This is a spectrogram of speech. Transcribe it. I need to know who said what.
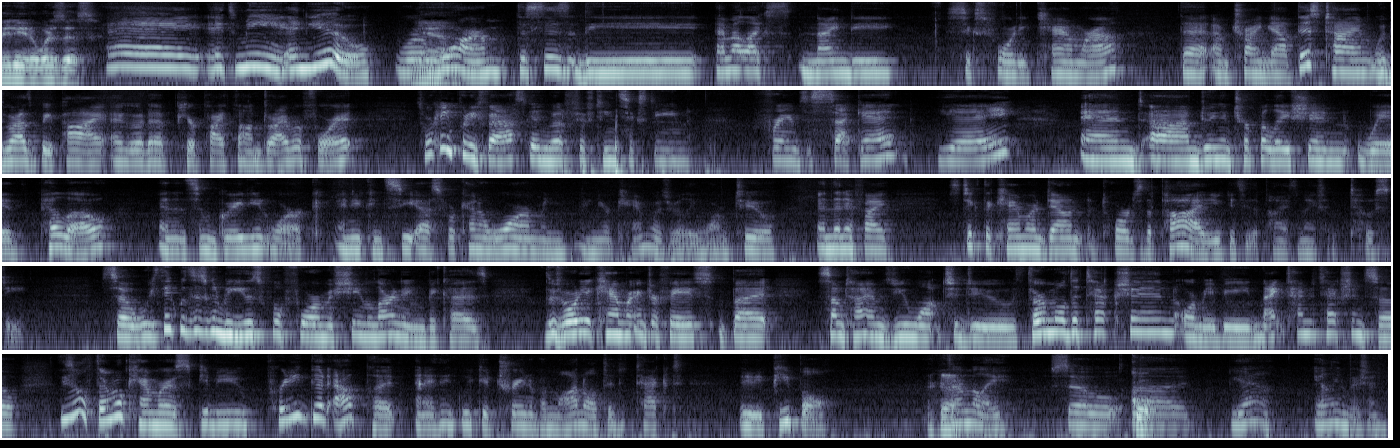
Speaker 1: Lady Ada, what is this?
Speaker 2: Hey, it's me and you. We're
Speaker 1: Yeah.
Speaker 2: warm. This is the MLX 90 640 camera that I'm trying out. This time with Raspberry Pi, I got a Pure Python driver for it. It's working pretty fast, getting about 15, 16 frames a second. Yay. And uh, I'm doing interpolation with Pillow and then some gradient work. And you can see us, we're kind of warm, and, and your camera's really warm too. And then if I stick the camera down towards the Pi, you can see the Pi is nice and toasty. So we think this is going to be useful for machine learning because there's already a camera interface, but sometimes you want to do thermal detection or maybe nighttime detection. So these little thermal cameras give you pretty good output, and I think we could train up a model to detect maybe people
Speaker 1: Okay.
Speaker 2: thermally. So
Speaker 1: Cool.
Speaker 2: uh, yeah, alien vision.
